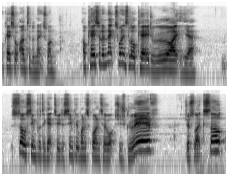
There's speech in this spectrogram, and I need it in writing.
Okay, so on to the next one. Okay, so the next one is located right here. So simple to get to. you Just simply want to spawn into the Watcher's Grave. Just like so.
